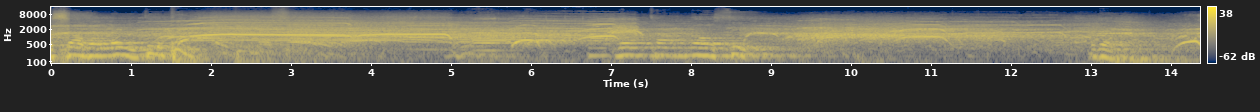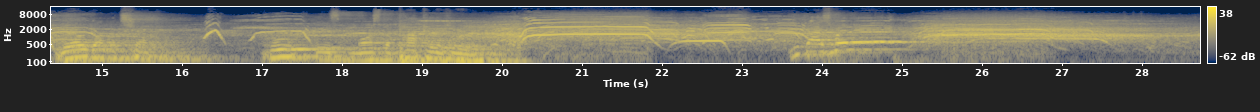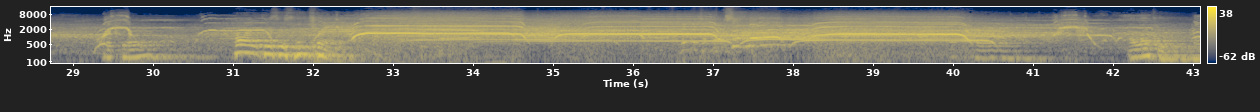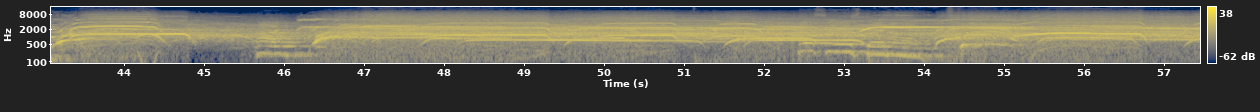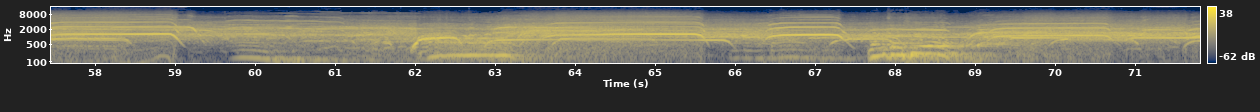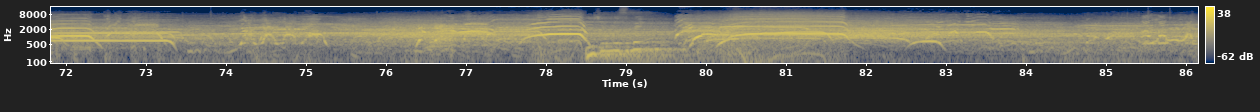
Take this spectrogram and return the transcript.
What's up, LA? Do the beat. Long time no see. Okay, we're gonna check who is most popular here. You guys ready? This is Himchan. I like it. This is Dana.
